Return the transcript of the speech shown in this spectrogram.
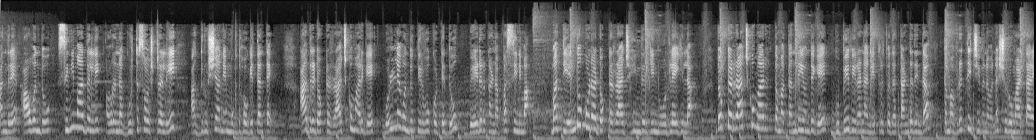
ಅಂದ್ರೆ ಆ ಒಂದು ಸಿನಿಮಾದಲ್ಲಿ ಅವರನ್ನ ಗುರುತಿಸೋಷ್ಟರಲ್ಲಿ ಆ ದೃಶ್ಯನೇ ಮುಗ್ದು ಹೋಗಿತ್ತಂತೆ. ಆದ್ರೆ ಡಾಕ್ಟರ್ ರಾಜ್ಕುಮಾರ್ಗೆ ಒಳ್ಳೆ ಒಂದು ತಿರುವು ಕೊಟ್ಟಿದ್ದು ಬೇಡರ್ ಕಣ್ಣಪ್ಪ ಸಿನಿಮಾ. ಮತ್ತೆಂದೂ ಕೂಡ ಡಾಕ್ಟರ್ ರಾಜ್ ಹಿಂದಿರುಗಿ ನೋಡಲೇ ಇಲ್ಲ. ಡಾಕ್ಟರ್ ರಾಜ್ಕುಮಾರ್ ತಮ್ಮ ತಂದೆಯೊಂದಿಗೆ ಗುಬ್ಬಿ ವೀರಣ್ಣ ನೇತೃತ್ವದ ತಂಡದಿಂದ ತಮ್ಮ ವೃತ್ತಿ ಜೀವನವನ್ನ ಶುರು ಮಾಡ್ತಾರೆ.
